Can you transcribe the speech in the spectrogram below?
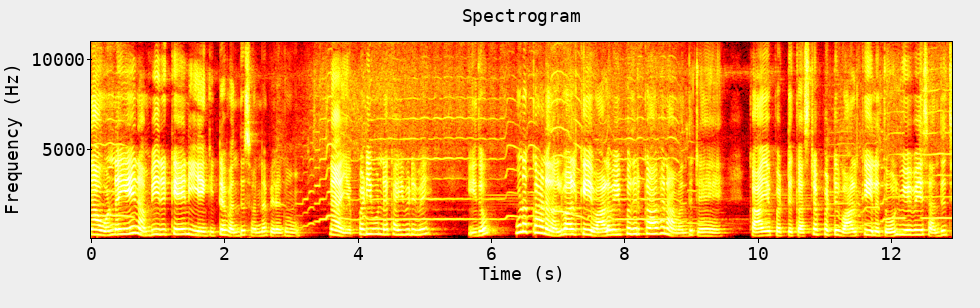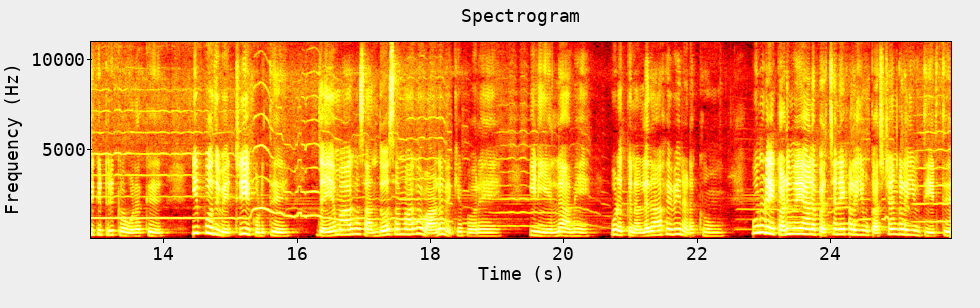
நான் உன்னையே நம்பியிருக்கேன் நீ என்கிட்ட வந்து சொன்ன பிறகும். நான் எப்படி உன்னை கைவிடுவேன்? இதோ உனக்கான நல்வாழ்க்கையை வாழ வைப்பதற்காக நான் வந்துட்டேன். காயப்பட்டு கஷ்டப்பட்டு வாழ்க்கையில் தோல்வியவே சந்திச்சுக்கிட்டு இருக்க உனக்கு இப்போது வெற்றியை கொடுத்து ஜெயமாக சந்தோஷமாக வாழ வைக்க போகிறேன் இனி எல்லாமே உனக்கு நல்லதாகவே நடக்கும். உன்னுடைய கடுமையான பிரச்சனைகளையும் கஷ்டங்களையும் தீர்த்து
